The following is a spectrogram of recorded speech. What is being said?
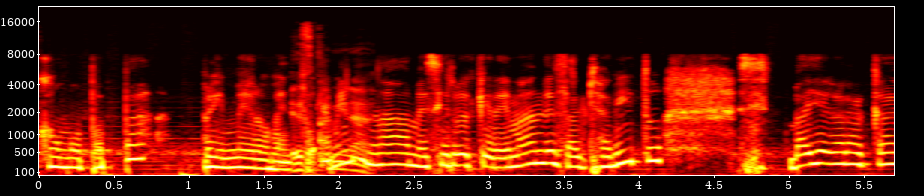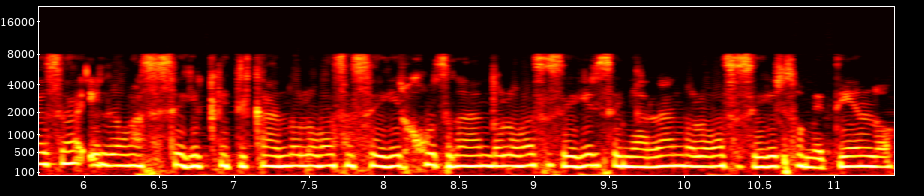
Como papá, primero ven tú. a mí nada me sirve que demandes al chavito, va a llegar a casa y lo vas a seguir criticando, lo vas a seguir juzgando, lo vas a seguir señalando, lo vas a seguir sometiendo.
